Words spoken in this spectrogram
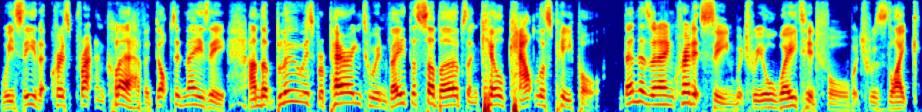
We see that Chris Pratt and Claire have adopted Maisie, and that Blue is preparing to invade the suburbs and kill countless people. Then there's an end credits scene which we all waited for, which was like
